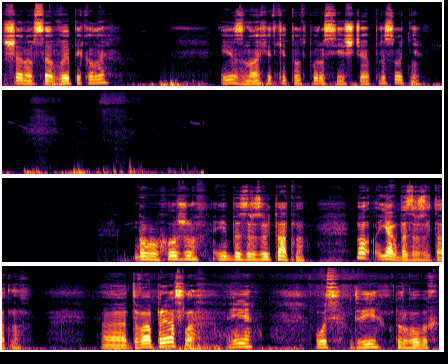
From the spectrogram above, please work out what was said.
ще не все випікали. І знахідки тут по Росії ще присутні. Довго ходжу і безрезультатно. Ну, як безрезультатно? Е, Два прясла і ось дві торгових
